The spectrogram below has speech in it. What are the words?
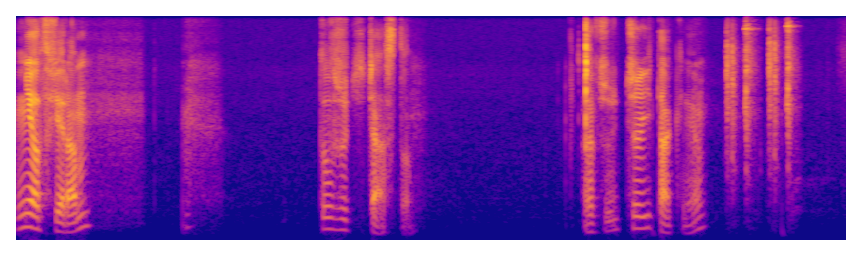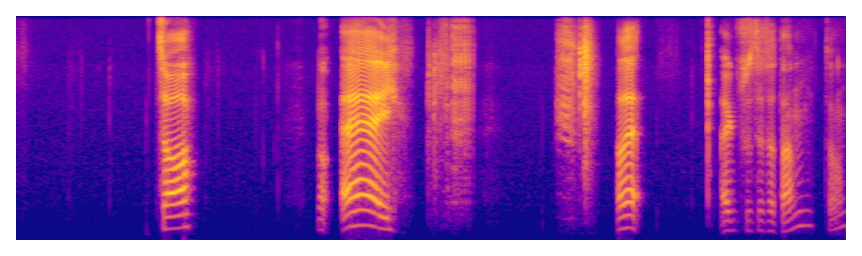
Nie otwieram. Tu wrzuć ciasto. Ale wrzuć, czyli tak, nie? Co? No ej! Ale... Jak wrzucę to tam, to...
